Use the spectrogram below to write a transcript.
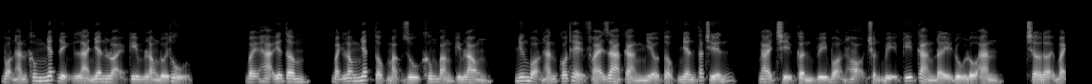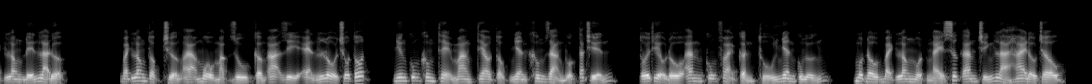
bọn hắn không nhất định là nhân loại kim long đối thủ. Bệ hạ yên tâm, bạch long nhất tộc mặc dù không bằng kim long nhưng bọn hắn có thể phái ra càng nhiều tộc nhân tác chiến, ngài chỉ cần vì bọn họ chuẩn bị kỹ càng đầy đủ đồ ăn, chờ đợi bạch long đến là được. Bạch long tộc trưởng a mộ mặc dù cầm a gì ẻn lộ chỗ tốt, nhưng cũng không thể mang theo tộc nhân không ràng buộc tác chiến, tối thiểu đồ ăn cũng phải cần thú nhân cung ứng. Một đầu bạch long một ngày sức ăn chính là hai đầu trâu,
